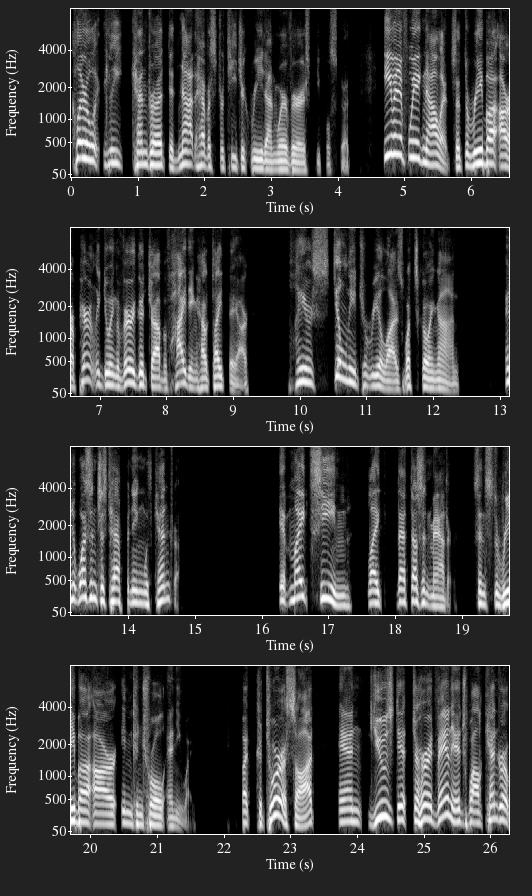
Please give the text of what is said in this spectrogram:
Clearly, Kendra did not have a strategic read on where various people stood. even if we acknowledge that the Reba are apparently doing a very good job of hiding how tight they are, players still need to realize what's going on. And it wasn't just happening with Kendra. It might seem like that doesn't matter since the Reba are in control anyway. But Katurah saw it and used it to her advantage while Kendra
